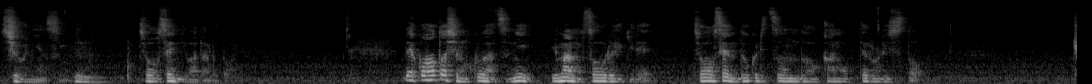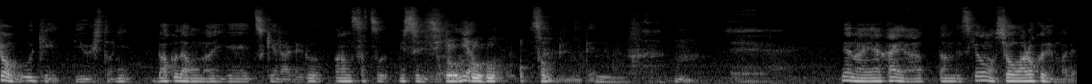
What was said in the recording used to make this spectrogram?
就任するうん。朝鮮に渡ると。でこの年の9月に今のソウル駅で朝鮮独立運動家のテロリスト京右慶っていう人に爆弾を投げつけられる暗殺未遂事件にあったとソウルにて、うん。うん、でなんやかんやあったんですけども昭和6年まで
